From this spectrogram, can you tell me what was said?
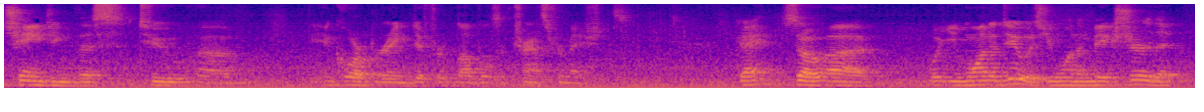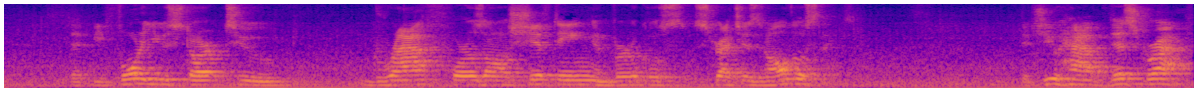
changing this to um, incorporating different levels of transformations. Okay, so uh, what you want to do is you want to make sure that, that before you start to graph horizontal shifting and vertical stretches and all those things, that you have this graph,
